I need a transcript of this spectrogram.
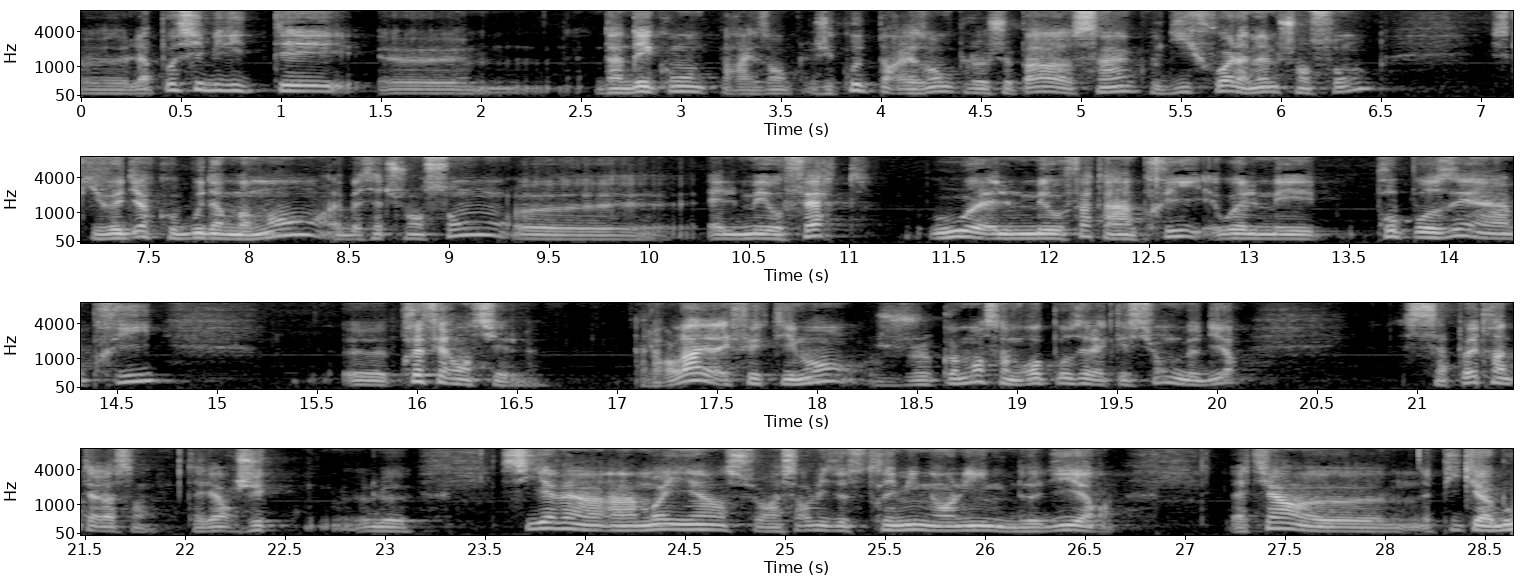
euh, la possibilité d'un décompte, par exemple, j'écoute par exemple, je sais pas, 5 ou 10 fois la même chanson, ce qui veut dire qu'au bout d'un moment, eh ben, cette chanson, elle m'est offerte, ou elle m'est offerte à un prix, ou elle m'est proposée à un prix préférentiel. Alors là, effectivement, je commence à me reposer la question de me dire, ça peut être intéressant. C'est-à-dire, s'il y avait un, moyen sur un service de streaming en ligne de dire, bah tiens, euh, Picaboo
